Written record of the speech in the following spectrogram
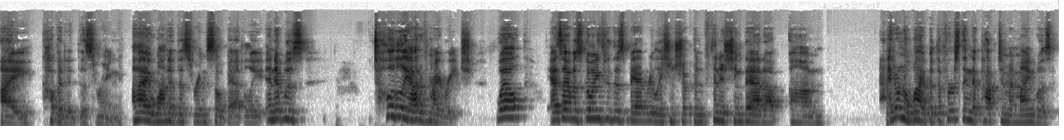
I coveted this ring. I wanted this ring so badly. And it was totally out of my reach. Well, as I was going through this bad relationship and finishing that up, um, I don't know why, but the first thing that popped in my mind was,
